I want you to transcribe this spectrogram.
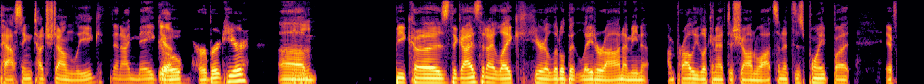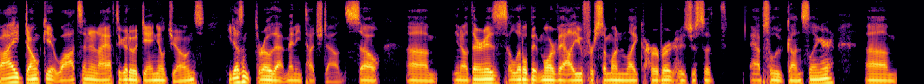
passing touchdown league, then I may go Herbert here. Um, because the guys that I like here a little bit later on, I mean, I'm probably looking at Deshaun Watson at this point, but if I don't get Watson and I have to go to a Daniel Jones, he doesn't throw that many touchdowns. So, um, you know, there is a little bit more value for someone like Herbert, who's just an absolute gunslinger. Um,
